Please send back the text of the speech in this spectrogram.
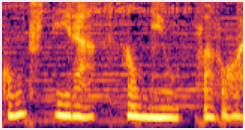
conspira ao meu favor.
